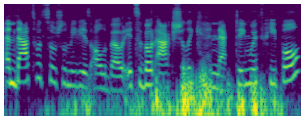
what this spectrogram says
and that's what social media is all about. It's about actually connecting with people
